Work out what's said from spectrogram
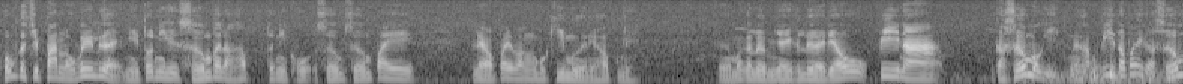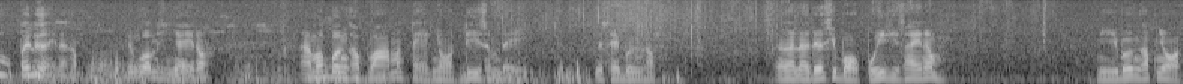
ผมก็จิปันออกไปเรื่อยนี่ตัวนี้เสริมไปแล้วครับตัวนี้โคเสริมเสริมไปแล้วไปวังบกี้มือนี่ครับนี่เออมันก็เริ่มใหญ่ขึ้นเรื่อยเดี๋ยวปีหน้า ก็เสริมออกอีกนะครับ ปีต่อไปก็เสริมไปเรื่อยนะครับจนกว่ามันสิใหญ่เนาะอ่ามาเบิ่งครับว่ามันแตกยอดดีสำใดเดี๋ยวใส่เบิ่งครับเออแล้วเดี๋ยวสิบอกปุ๋ยที่ใส่น้ำนี่เบิ่งครับยอด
